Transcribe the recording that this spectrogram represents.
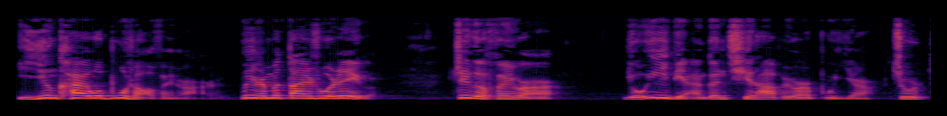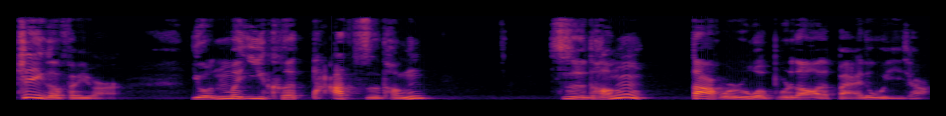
已经开过不少坟园了。为什么单说这个？这个坟园有一点跟其他坟园不一样，就是这个坟园有那么一棵大紫藤。紫藤，大伙如果不知道的，百度一下，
